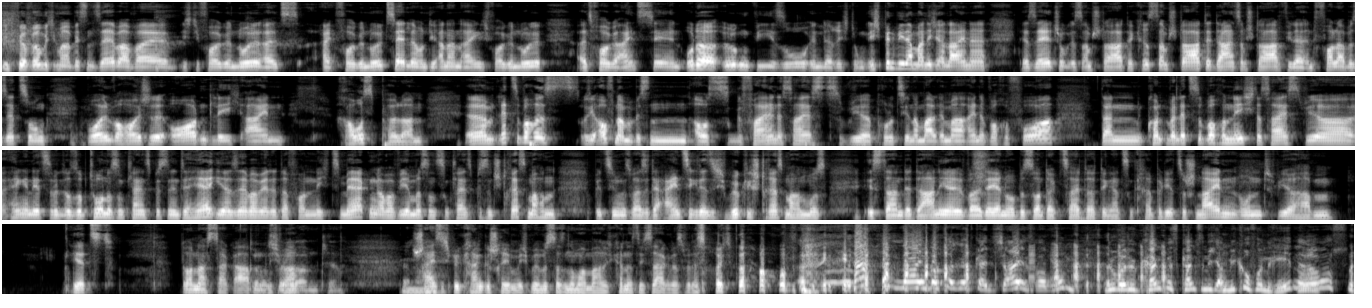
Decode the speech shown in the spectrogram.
Ich verwirre mich immer ein bisschen selber, weil ich die Folge 0 als äh, Folge 0 zähle und die anderen eigentlich Folge 0 als Folge 1 zählen oder irgendwie so in der Richtung. Ich bin wieder mal nicht alleine. Der Selchuk ist am Start, der Chris am Start, der Da ist am Start, wieder in voller Besetzung. Wollen wir heute ordentlich ein rauspöllern. Ähm, letzte Woche ist die Aufnahme ein bisschen ausgefallen. Das heißt, wir produzieren normal immer eine Woche vor. Dann konnten wir letzte Woche nicht. Das heißt, wir hängen jetzt mit unserem Turnus ein kleines bisschen hinterher. Ihr selber werdet davon nichts merken, aber wir müssen uns ein kleines bisschen Stress machen. Beziehungsweise der Einzige, der sich wirklich Stress machen muss, ist dann der Daniel, weil der ja nur bis Sonntag Zeit hat, den ganzen Krempel hier zu schneiden. Und wir haben jetzt Donnerstagabend, nicht wahr? Donnerstagabend, ja. Genau. Scheiße, ich bin krankgeschrieben. Ich, wir müssen das nochmal machen. Ich kann das nicht sagen, dass wir das heute aufnehmen. Jetzt keinen Scheiß. Warum? Nur weil du krank bist, kannst du nicht am Mikrofon reden oder was?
